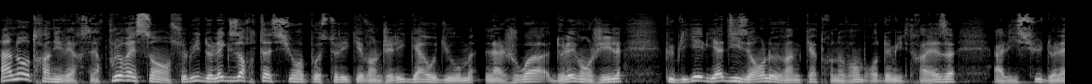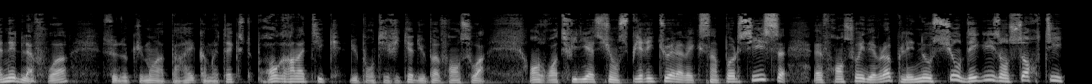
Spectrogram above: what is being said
Un autre anniversaire plus récent, celui de l'exhortation apostolique évangélique Gaudium, la joie de l'évangile, publié il y a dix ans, le 24 novembre 2013, à l'issue de l'année de la foi. Ce document apparaît comme le texte programmatique du pontificat du pape François. En droit de filiation spirituelle avec Saint Paul VI, François y développe les notions d'église en sortie,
